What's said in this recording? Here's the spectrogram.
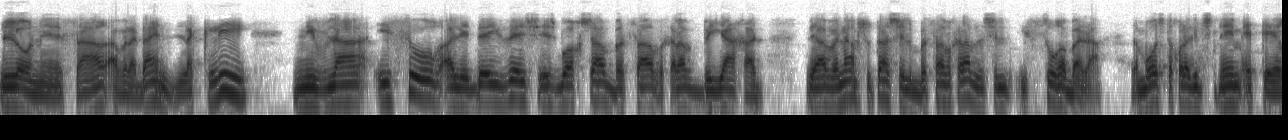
לא נאסר, אבל עדיין לכלי נבלע איסור על ידי זה שיש בו עכשיו בשר וחלב ביחד. וההבנה הפשוטה של בשר וחלב זה של איסור הבלה. למרות שאתה יכול להגיד שניהם היתר,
